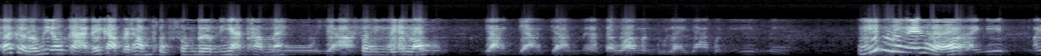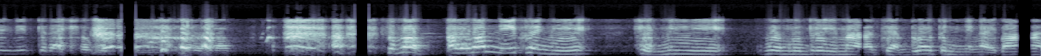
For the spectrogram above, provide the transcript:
ถ้าเกิดว่ามีโอกาสได้กลับไปทำผมทรงเดิมนี่อยากทำไหม โอ้อยากทรงสิเดคบล็อกผมอยากอยากอยากนะ แต่ว่ามันดูแลยากกว่านี้นิดนึงนิดนึงเองเหรอ ไอ้นิดไม่นิดก็ได้ครับนั่นแหละครับ อะ สำหรับอัลบั้มนี้เพลงนี้เห็นมีวงดนตรีมาแจมด้วยเป็นยังไงบ้าง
